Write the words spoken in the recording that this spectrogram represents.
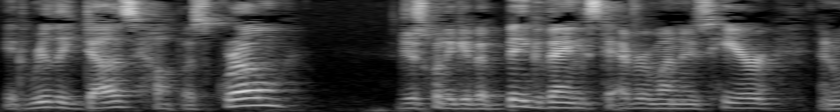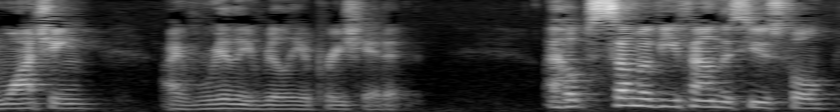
It really does help us grow. I just want to give a big thanks to everyone who's here and watching. I really, really appreciate it. I hope some of you found this useful.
